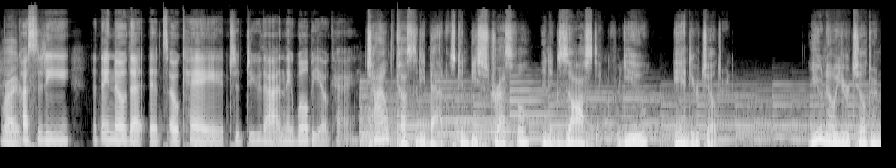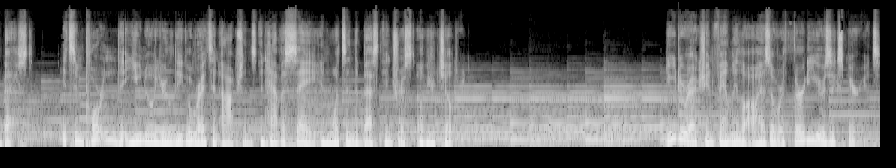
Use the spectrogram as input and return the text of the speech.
Right. custody, that they know that it's okay to do that and they will be okay. Child custody battles can be stressful and exhausting for you and your children. You know your children best. It's important that you know your legal rights and options and have a say in what's in the best interest of your children. New Direction Family Law has over 30 years' experience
